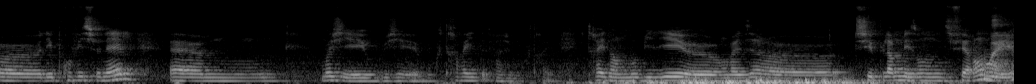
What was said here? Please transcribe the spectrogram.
euh, les professionnels, euh, moi j'ai beaucoup travaillé, enfin j'ai beaucoup travaillé, je travaille dans le mobilier, euh, on va dire, euh, chez plein de maisons différentes. Ouais.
